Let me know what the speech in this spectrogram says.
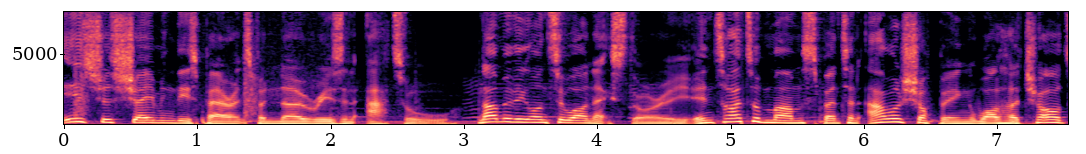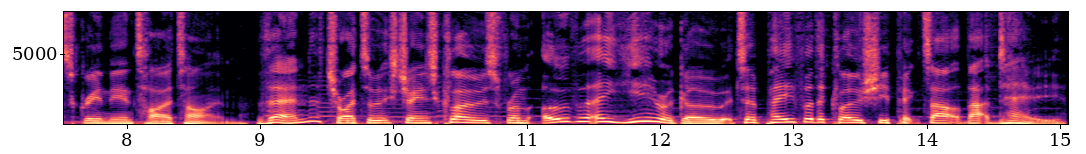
is just shaming these parents for no reason at all. Now, moving on to our next story. Entitled mum spent an hour shopping while her child screamed the entire time, then tried to exchange clothes from over a year ago to pay for the clothes she picked out that day.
